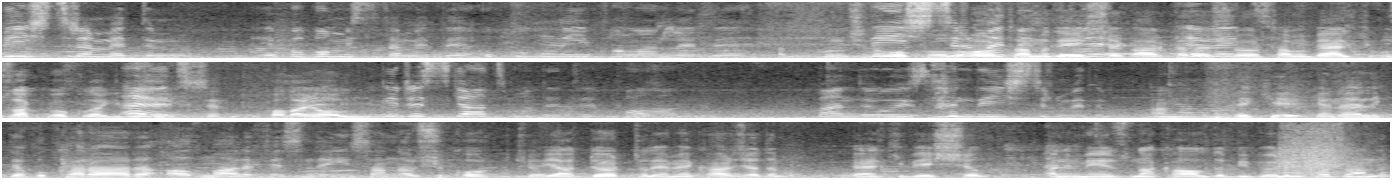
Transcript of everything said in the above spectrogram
Değiştiremedim. E, babam istemedi. Okulun iyi falan dedi. Bunun için okul ortamı değişecek, arkadaş Evet. ortamı, belki uzak bir okula gideceksin. Kolay olmuyor. Bir riske atma dedi falan. Ben de o yüzden değiştirmedim. Anladım. Peki genellikle bu kararı alma arifesinde insanlar şu korkutuyor. Ya 4 yıl emek harcadım, belki 5 yıl. Hani mezuna kaldı, bir bölüm kazandım.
